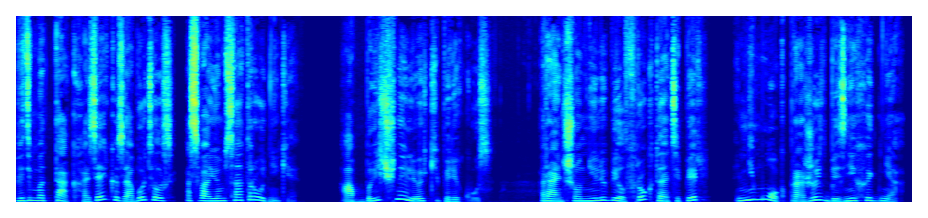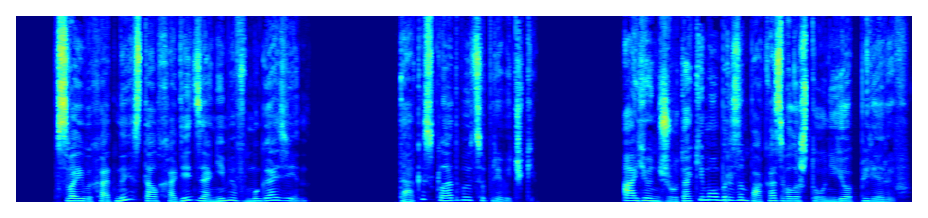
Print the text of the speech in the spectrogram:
Видимо, так хозяйка заботилась о своем сотруднике. Обычный легкий перекус. Раньше он не любил фрукты, а теперь не мог прожить без них и дня. В свои выходные стал ходить за ними в магазин. Так и складываются привычки. А Йонджу таким образом показывала, что у нее перерыв.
